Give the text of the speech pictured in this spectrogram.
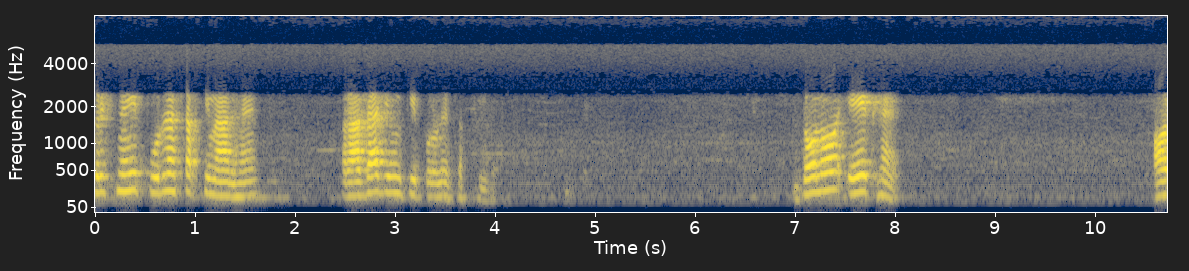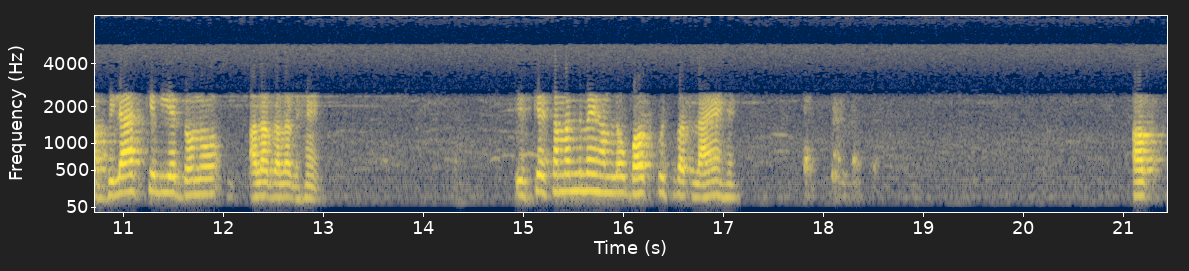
कृष्ण ही पूर्ण शक्तिमान है। राधा जी उनकी पूर्ण शक्ति है। दोनों एक हैं और विलास के लिए दोनों अलग अलग हैं। इसके संबंध में हम लोग बहुत कुछ बतलाए हैं। अब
